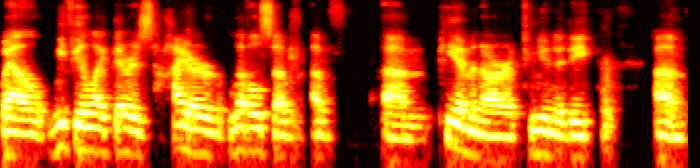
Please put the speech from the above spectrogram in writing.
well, we feel like there is higher levels of, of um, PM in our community. Um,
